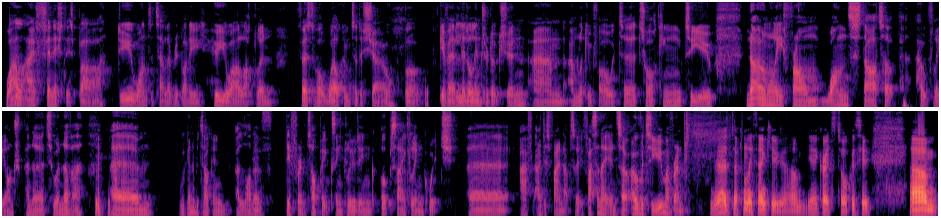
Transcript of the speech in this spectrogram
While I finish this bar, do you want to tell everybody who you are, Lachlan? First of all, welcome to the show, but give a little introduction. And I'm looking forward to talking to you not only from one startup, hopefully entrepreneur, to another. um, we're going to be talking a lot of different topics, including upcycling, which uh, I, I, just find absolutely fascinating. So over to you, my friend. Yeah, definitely. Thank you. Um, yeah, great to talk with you. Um,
